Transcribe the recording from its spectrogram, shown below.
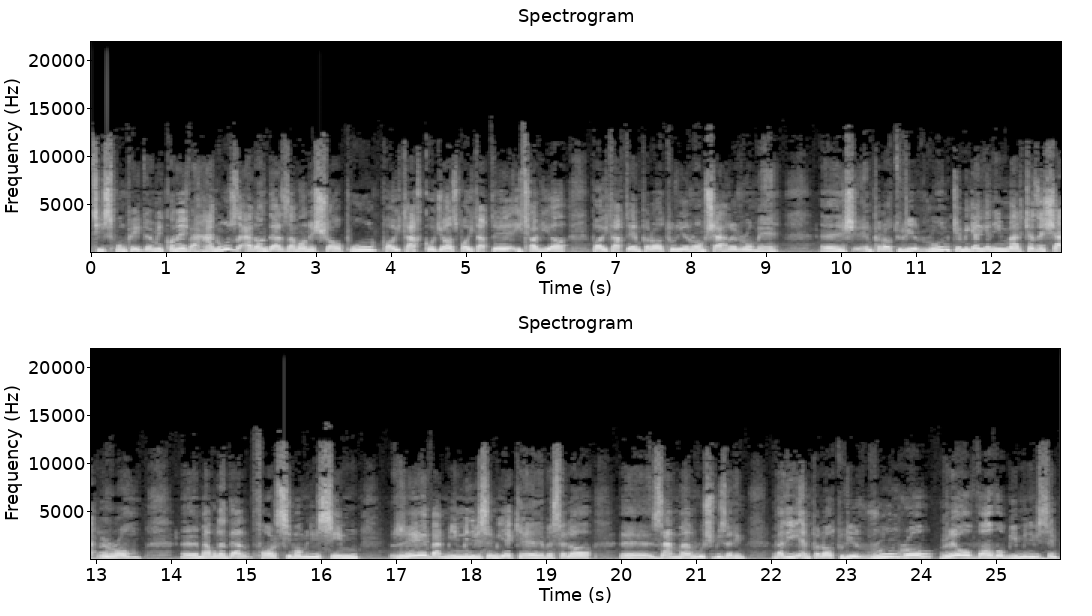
تیسفون پیدا می‌کنه و هنوز الان در زمان شاپور پایتخت کجاست؟ پایتخت ایتالیا پایتخت امپراتوری روم شهر رومه. امپراتوری روم که میگن یعنی مرکز شهر روم. معمولا در فارسی ما می نویسیم ر و میم می نویسیم یک به اصطلاح ضمه روش می‌ذاریم. ولی امپراتوری روم رو ر و واو و میم می نویسیم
